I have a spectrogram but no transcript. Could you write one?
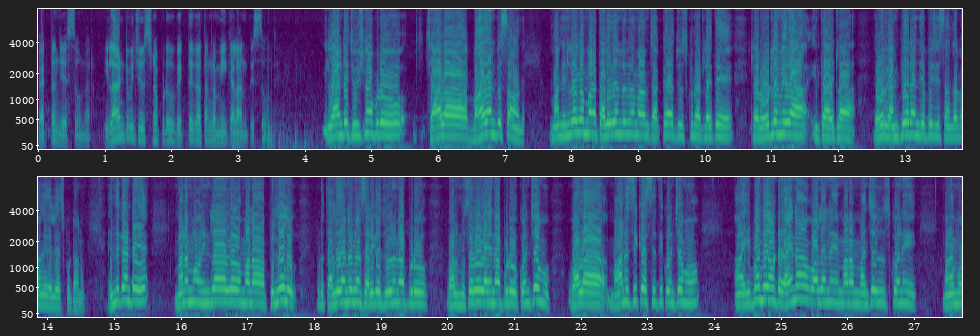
వ్యక్తం చేస్తూ ఉన్నారు. ఇలాంటివి చూసినప్పుడు వ్యక్తిగతంగా మీకు ఎలా అనిపిస్తుంది? ఇలాంటివి చూసినప్పుడు చాలా బాధ అనిపిస్తూ ఉంది. మన ఇళ్ళలో మన తల్లిదండ్రులను మనం చక్కగా చూసుకున్నట్లయితే ఇట్లా రోడ్ల మీద ఇంత ఇట్లా ఎవరు కనిపించారని చెప్పేసి సందర్భంగా తెలియజేసుకుంటాను. ఎందుకంటే మనము ఇండ్లలో మన పిల్లలు ఇప్పుడు తల్లిదండ్రులను సరిగ్గా చూడనప్పుడు వాళ్ళు ముసలోళ్ళు అయినప్పుడు కొంచెం వాళ్ళ మానసిక స్థితి కొంచెము ఇబ్బందిగా ఉంటుంది. అయినా వాళ్ళని మనం మంచిగా చూసుకొని మనము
